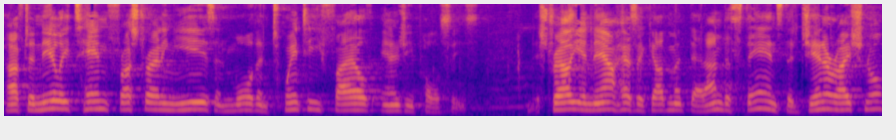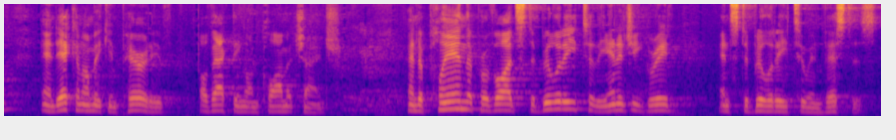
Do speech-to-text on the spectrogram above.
After nearly 10 frustrating years and more than 20 failed energy policies, Australia now has a government that understands the generational and economic imperative of acting on climate change, and a plan that provides stability to the energy grid and stability to investors.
